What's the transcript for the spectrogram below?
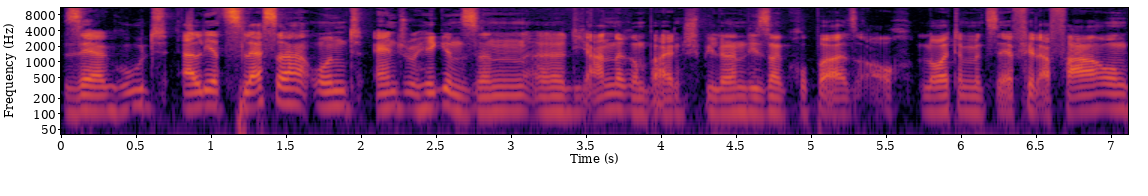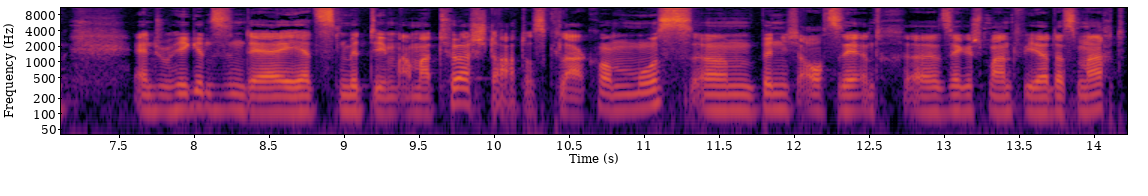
sehr gut. Elliot Slesser und Andrew Higginson, äh, die anderen beiden Spieler in dieser Gruppe, also auch Leute mit sehr viel Erfahrung. Andrew Higginson, der jetzt mit dem Amateurstatus klarkommen muss, ähm, bin ich auch sehr, äh, sehr gespannt, wie er das macht.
